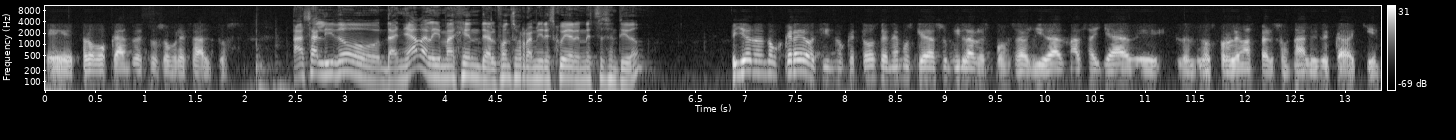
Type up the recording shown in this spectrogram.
eh, provocando estos sobresaltos. ¿Ha salido dañada la imagen de Alfonso Ramírez Cuellar en este sentido? Yo no, no creo, sino que todos tenemos que asumir la responsabilidad más allá de los problemas personales de cada quien.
